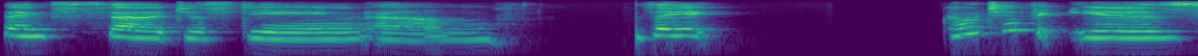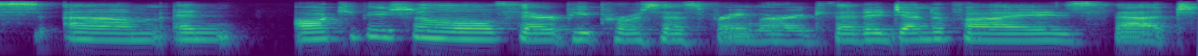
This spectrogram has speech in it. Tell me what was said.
Thanks, uh, Justine. Um, the COTIP is um, an occupational therapy process framework that identifies that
